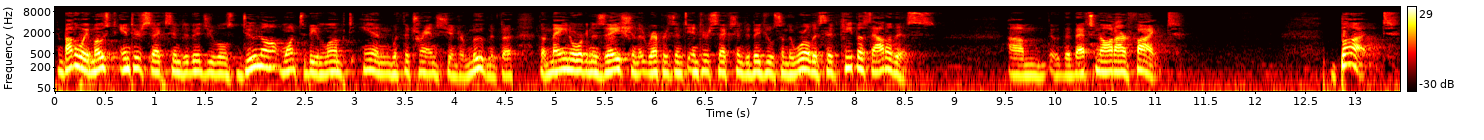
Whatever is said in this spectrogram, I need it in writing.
And by the way, most intersex individuals do not want to be lumped in with the transgender movement. The, the main organization that represents intersex individuals in the world has said, keep us out of this. Um, that's not our fight. But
